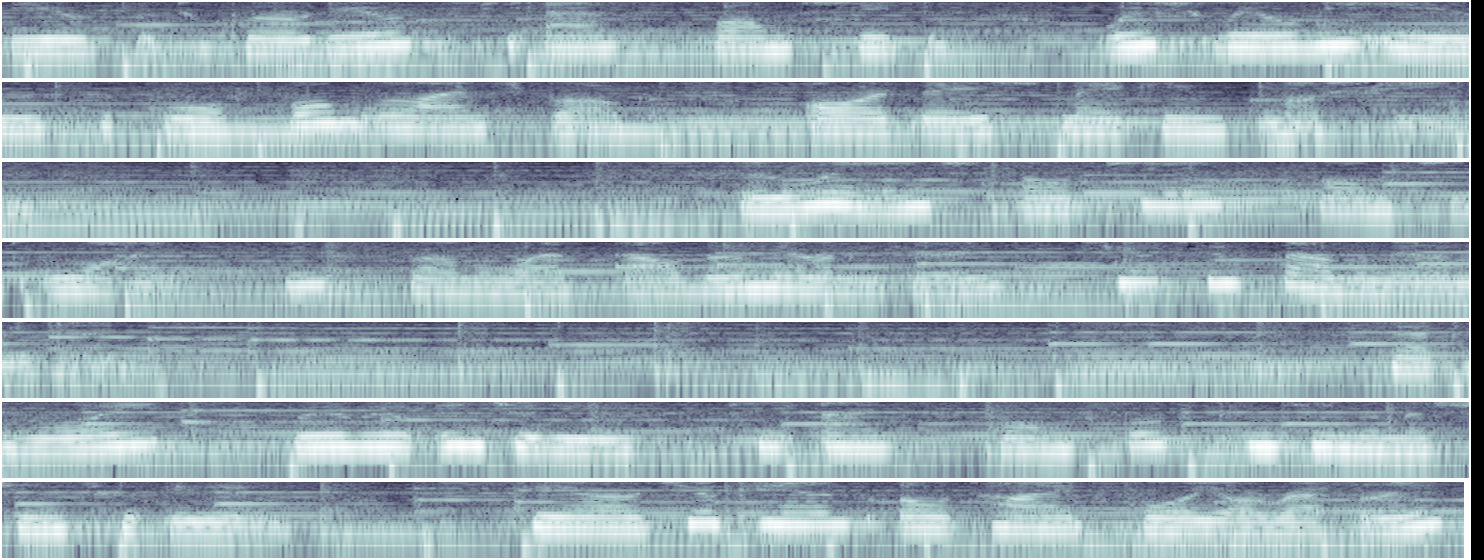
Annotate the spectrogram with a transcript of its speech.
used to produce PS foam sheet which will be used for foam lunchbox or dish making machine. The range of PS foam sheet wise is from 1000 mm to 2000 mm. Secondly, we will introduce PS foam food container machine to you. Here are two cans of type for your reference,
